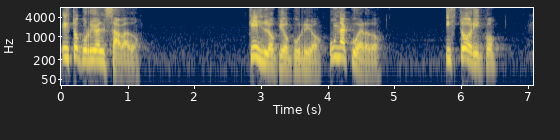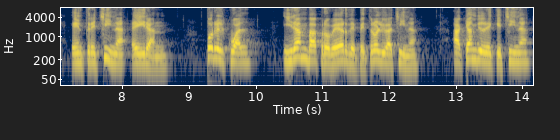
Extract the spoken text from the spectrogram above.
Esto ocurrió el sábado. ¿Qué es lo que ocurrió? Un acuerdo histórico entre China e Irán por el cual Irán va a proveer de petróleo a China a cambio de que China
